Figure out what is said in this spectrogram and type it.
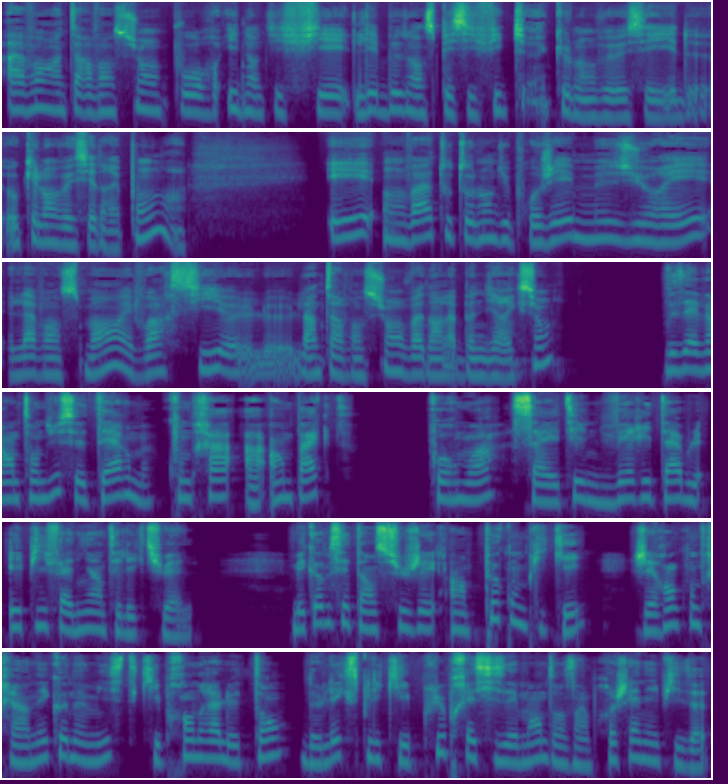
avant intervention pour identifier les besoins spécifiques auxquels on veut essayer de répondre. Et on va tout au long du projet mesurer l'avancement et voir si euh, l'intervention va dans la bonne direction. Vous avez entendu ce terme contrat à impact? Pour moi, ça a été une véritable épiphanie intellectuelle. Mais comme c'est un sujet un peu compliqué, j'ai rencontré un économiste qui prendra le temps de l'expliquer plus précisément dans un prochain épisode.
